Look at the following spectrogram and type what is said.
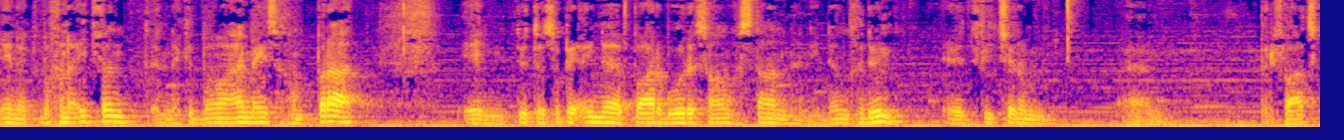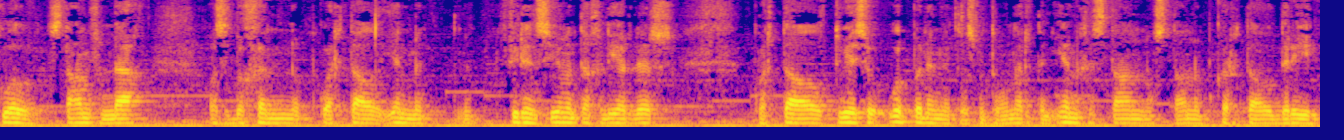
En ek begin uitvind en ek het baie mense gaan praat en toe het ons op die einde 'n paar boere saamgestaan en die ding gedoen. Jy weet feature hom ehm um, privaat skool staan vandag was dit begin op kwartaal 1 met met 74 leerders. Kwartaal 2 se opening het ons met 101 gestaan. Ons staan op kwartaal 3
